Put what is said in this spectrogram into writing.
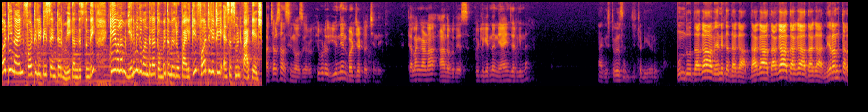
ఫర్టీ నైన్ ఫర్టిలిటీ సెంటర్ మీకు అందిస్తుంది. కేవలం ఎనిమిది వందల తొంభై తొమ్మిది రూపాయలకి ఫర్టిలిటీ అసెస్మెంట్ ప్యాకేజ్. శ్రీనివాస్ గారు ఇప్పుడు యూనియన్ బడ్జెట్ వచ్చింది. తెలంగాణ ఆంధ్రప్రదేశ్ వీటికి ఏదైనా న్యాయం జరిగిందా? నాకు ఇష్టమైన సబ్జెక్ట్ అడిగారు ముందు దగా వెనుక దగా దగా దగా దగా దగా నిరంతర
